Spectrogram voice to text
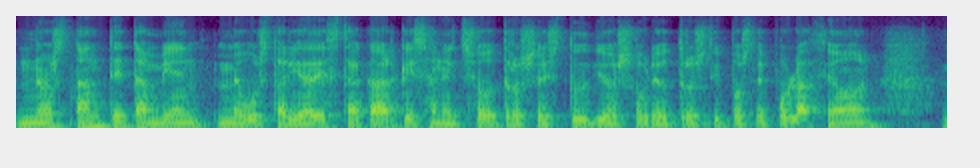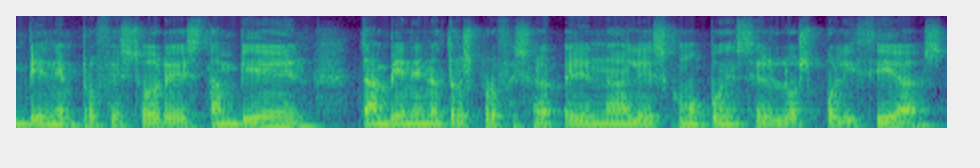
No obstante, también me gustaría destacar que se han hecho otros estudios sobre otros tipos de población, vienen profesores también, también en otros profesionales como pueden ser los policías,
